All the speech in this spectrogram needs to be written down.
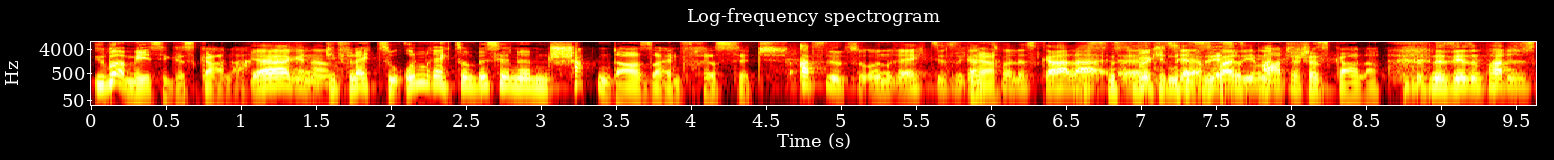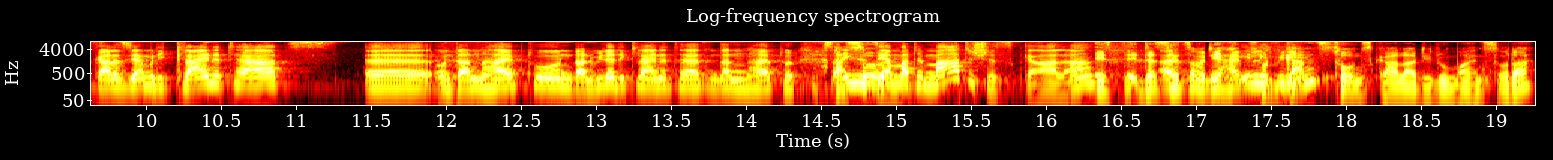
übermäßige Skala. Ja, genau. Die vielleicht zu Unrecht so ein bisschen ein Schattendasein fristet. Absolut zu Unrecht. Das ist eine ganz Ja. tolle Skala. Das ist Äh, wirklich ist eine ja sehr quasi immer- sympathische Skala. Das ist eine sehr sympathische Skala. Sie haben immer die kleine Terz äh, und dann ein Halbton, dann wieder die kleine Terz und dann ein Halbton. Das ist eigentlich so. eine sehr mathematische Skala. Ist, das ist jetzt Also aber die ähnlich Halbton wie die- Ganztonskala, die du meinst, oder?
